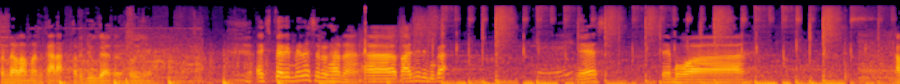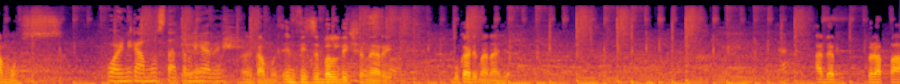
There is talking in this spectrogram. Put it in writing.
pendalaman karakter juga tentunya. Eksperimennya sederhana. Eh, tanya dibuka. Yes. Saya bawa kamus. Wah ini kamu tak terlihat ya. Eh, kamus Invisible Dictionary. Buka di mana aja. Ada berapa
